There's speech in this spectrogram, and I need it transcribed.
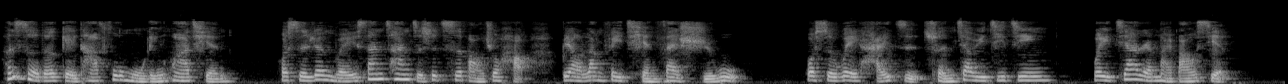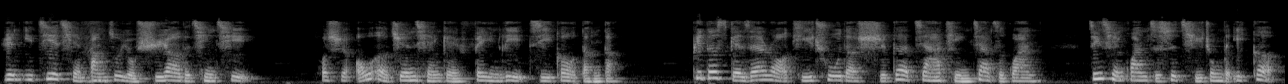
很舍得给他父母零花钱，或是认为三餐只是吃饱就好，不要浪费钱在食物，或是为孩子存教育基金，为家人买保险，愿意借钱帮助有需要的亲戚，或是偶尔捐钱给非营利机构等等。Peter s c a z z e r o 提出的十个家庭价值观，金钱观只是其中的一个。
